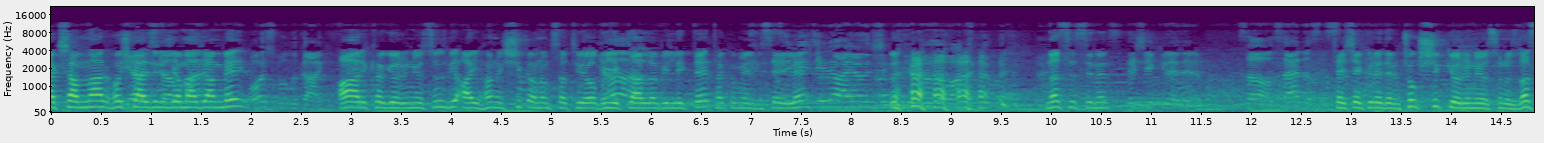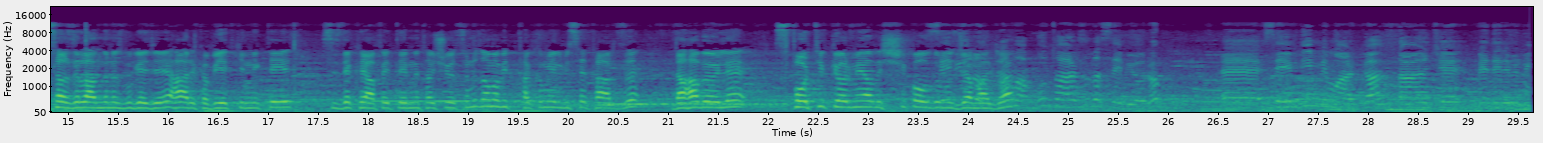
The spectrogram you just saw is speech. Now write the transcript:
İyi akşamlar, hoş İyi geldiniz akşamlar. Cemalcan Bey. Hoş bulduk Akif. Harika görünüyorsunuz. Bir Ayhan Işık anımsatıyor Ya. bıyıklarla birlikte takım elbiseyle. Sivilceli ayağın ışık diyor o zaman. Nasılsınız? Teşekkür ederim. Sağ ol. Sen nasılsın? Teşekkür ederim. Çok şık görünüyorsunuz. Nasıl hazırlandınız bu geceye? Harika bir etkinlikteyiz. Siz de kıyafetlerini taşıyorsunuz ama bir takım elbise tarzı. Daha böyle sportif görmeye alışık olduğunuz Seviyorum Cemalcan. Ama bu tarzı da seviyorum. Ee, sevdiğim bir marka. Daha önce bedenimi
